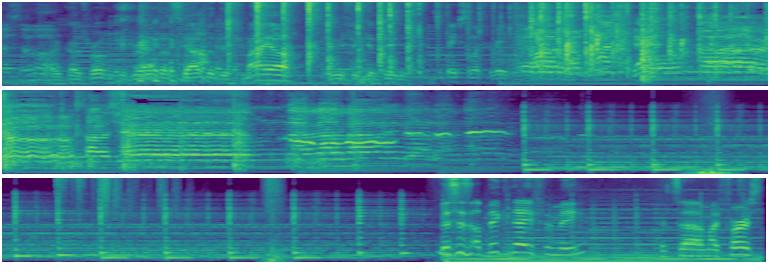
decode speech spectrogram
Yes, sir. Uh, Coach Rocha to grant us siyata d'shmaya, and we should continue. So thanks so much for being here. This is a big day for me. It's uh, my first,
